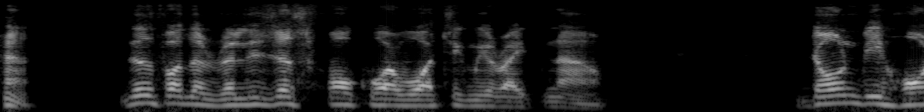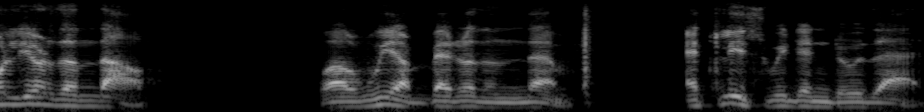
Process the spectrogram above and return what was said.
this is for the religious folk who are watching me right now. Don't be holier than thou. Well, we are better than them. At least we didn't do that.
